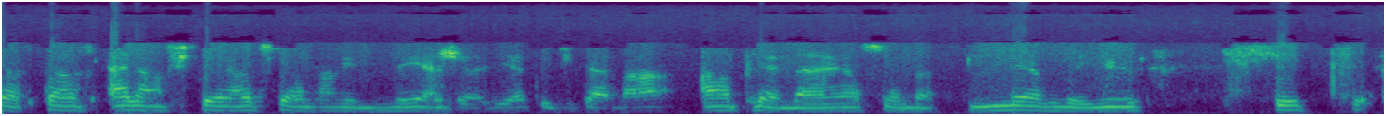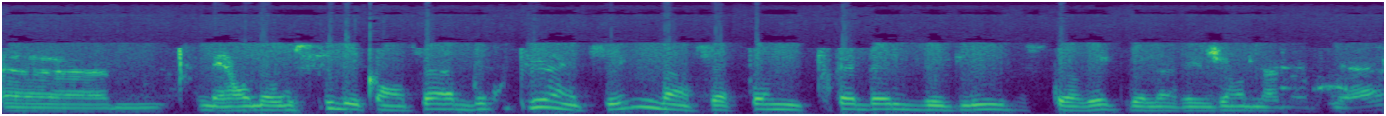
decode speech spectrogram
ça se passe à l'amphithéâtre Fernand Léminé à Joliette, évidemment, en plein air, sur notre merveilleux site. Euh, mais on a aussi des concerts beaucoup plus intimes dans certaines très belles églises historiques de la région de la Naudière.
